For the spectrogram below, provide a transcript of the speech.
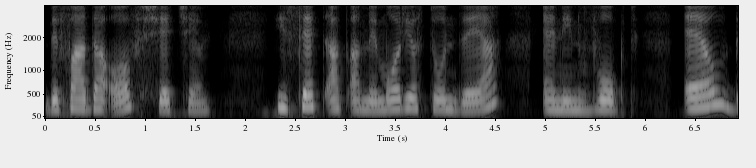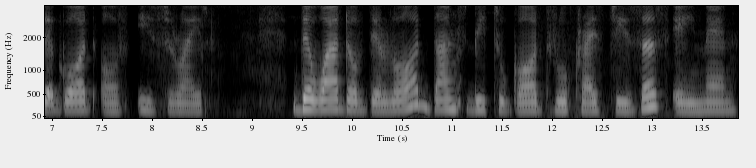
the father of Shechem. He set up a memorial stone there and invoked El, the God of Israel. The word of the Lord, thanks be to God through Christ Jesus. Amen.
